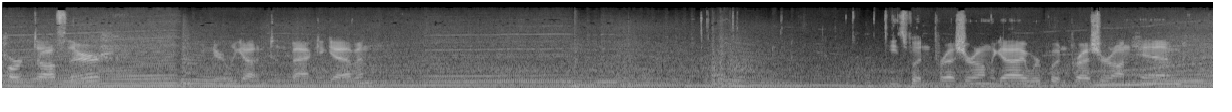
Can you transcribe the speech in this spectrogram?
parked off there. Nearly got into the back of Gavin. He's putting pressure on the guy, we're putting pressure on him.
